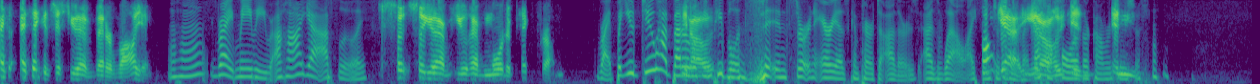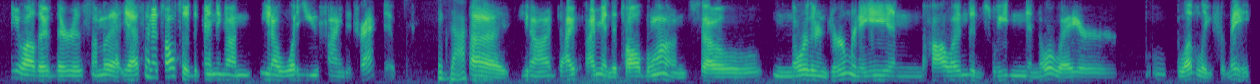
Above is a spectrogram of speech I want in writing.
I, I think it's just you have better volume, Mm-hmm. Right? Maybe. Uh huh. Yeah. Absolutely. so so you have you have more to pick from. Right, but you do have better You know- looking people in in certain areas compared to others as well. I think. Oh, yeah, you that's know, a whole in- other conversation. Well, there there is some of that, yes, and it's also depending on you know what do you find attractive. Exactly. Uh, you know, I, I, I'm into tall blondes, so northern Germany and Holland and Sweden and Norway are lovely for me.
